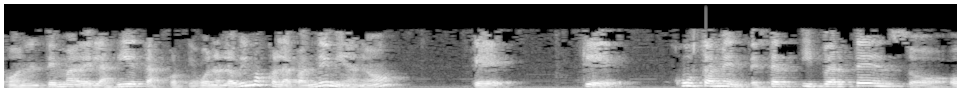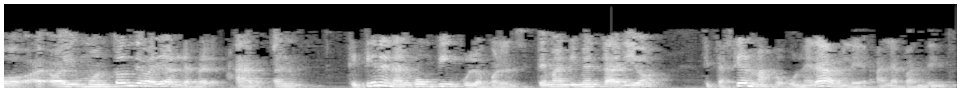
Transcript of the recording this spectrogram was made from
con, el tema de las dietas, porque, bueno, lo vimos con la pandemia, ¿no? Que, que justamente ser hipertenso o hay un montón de variables que tienen algún vínculo con el sistema alimentario, que te hacían más vulnerable a la pandemia,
